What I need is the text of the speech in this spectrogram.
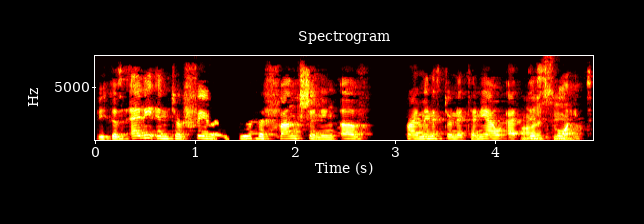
because any interference with the functioning of Prime Minister Netanyahu at oh, this point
